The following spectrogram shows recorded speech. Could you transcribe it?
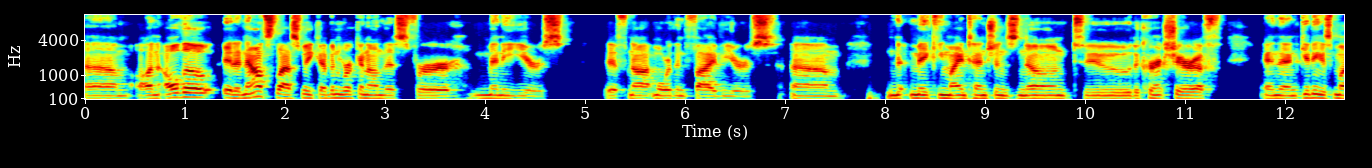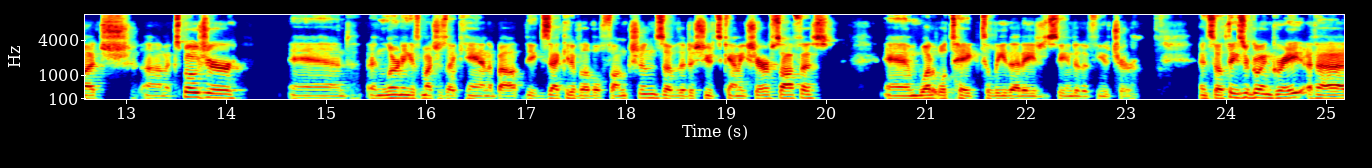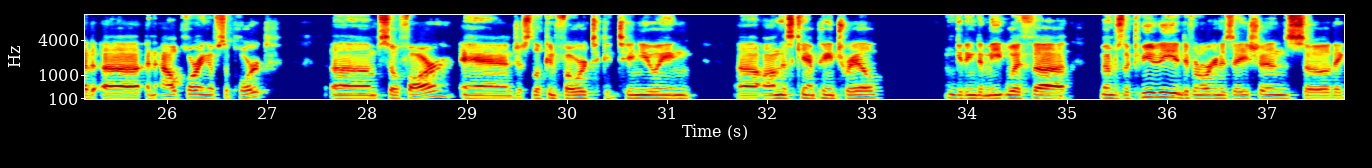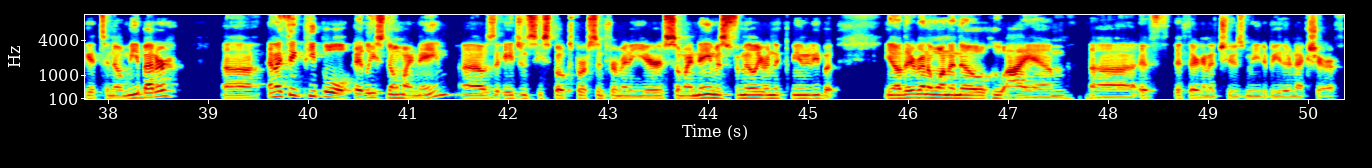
Um, on, although it announced last week, I've been working on this for many years, if not more than five years, um, n- making my intentions known to the current sheriff, and then getting as much um, exposure and and learning as much as I can about the executive level functions of the Deschutes County Sheriff's Office and what it will take to lead that agency into the future. And so things are going great. I've had uh, an outpouring of support um, so far, and just looking forward to continuing uh, on this campaign trail, and getting to meet with uh, members of the community and different organizations so they get to know me better. Uh, and I think people at least know my name. Uh, I was the agency spokesperson for many years, so my name is familiar in the community. But you know, they're going to want to know who I am uh, if if they're going to choose me to be their next sheriff.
